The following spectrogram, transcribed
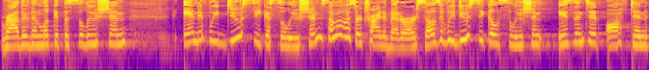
rather than look at the solution? And if we do seek a solution, some of us are trying to better ourselves. If we do seek a solution, isn't it often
